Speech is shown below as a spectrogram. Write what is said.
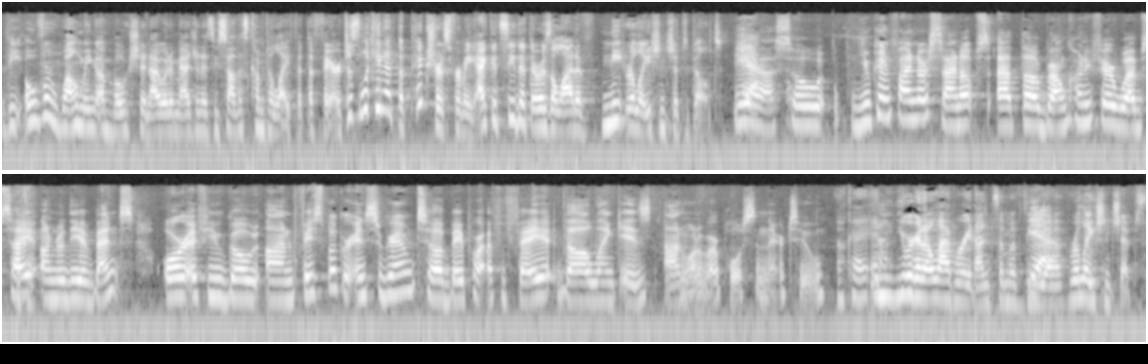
the overwhelming emotion I would imagine as you saw this come to life at the fair. Just looking at the pictures for me, I could see that there was a lot of neat relationships built. Yeah. so you can find our signups at the Brown County Fair website under the events, or if you go on Facebook or Instagram to Bayport FFA, the link is on one of our posts in there too. Okay, and you were going to elaborate on some of the Yeah. uh, relationships.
